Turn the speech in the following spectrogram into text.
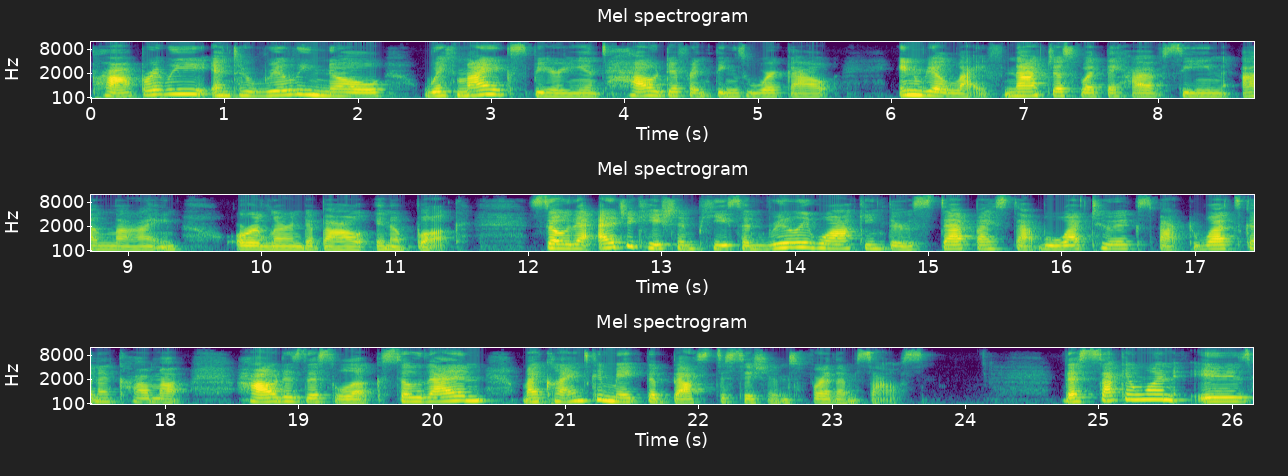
properly and to really know with my experience how different things work out in real life, not just what they have seen online or learned about in a book. So the education piece and really walking through step by step what to expect, what's going to come up, how does this look? So then my clients can make the best decisions for themselves. The second one is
